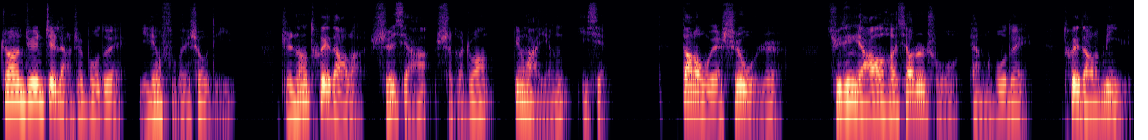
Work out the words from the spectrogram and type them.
中央军这两支部队已经腹背受敌。只能退到了石峡、史各庄、兵马营一线。到了五月十五日，徐廷瑶和萧之楚两个部队退到了密云，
